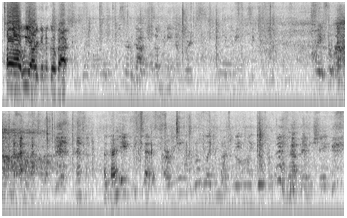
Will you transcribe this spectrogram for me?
16? Uh, we are going to go back. We forgot so many numbers between 16 and 20. Wait, so Okay. AP test, are we gonna like daily give that many shakes?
